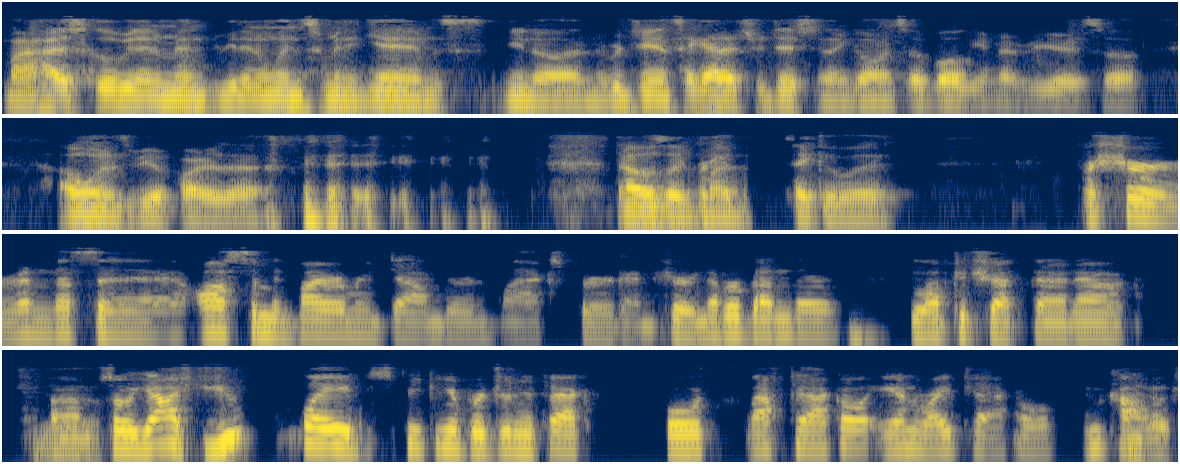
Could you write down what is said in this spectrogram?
my high school, we didn't win, we didn't win too many games, you know. And Virginia Tech had a tradition of going to a bowl game every year, so I wanted to be a part of that. that was like my takeaway. For sure, and that's an awesome environment down there in Blacksburg. I'm sure never been there. Love to check that out. Yeah. Um, so Yosh, you played, speaking of Virginia Tech, both left tackle and right tackle in college.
